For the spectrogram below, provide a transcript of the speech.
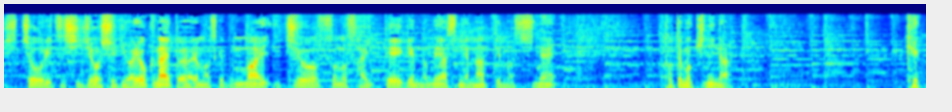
視聴率、市場主義は良くないと言われますけど、まあ、一応その最低限の目安にはなっていますしね。とても気になる結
